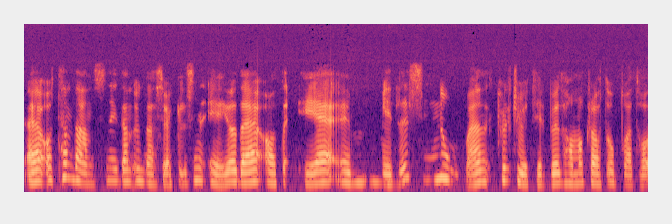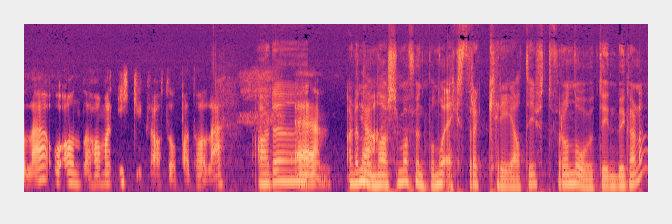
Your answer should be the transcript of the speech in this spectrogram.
og Tendensen i den undersøkelsen er jo det at det er middels noen kulturtilbud har man klart å opprettholde, og andre har man ikke klart å opprettholde. Er det, er det noen ja. her som har funnet på noe ekstra kreativt for å nå ut til innbyggerne?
